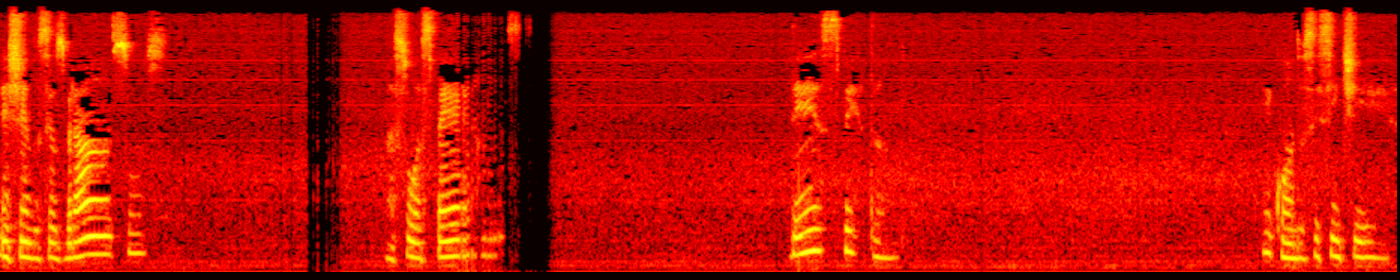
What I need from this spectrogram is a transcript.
Mexendo seus braços, as suas pernas, despertando. E quando se sentir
